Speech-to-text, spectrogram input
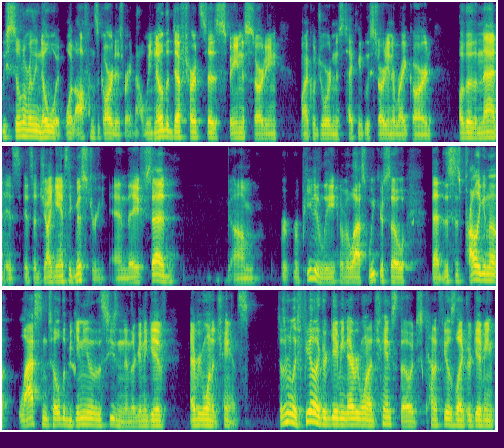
we still don't really know what, what offense guard is right now. We know the depth chart says Spain is starting. Michael Jordan is technically starting a right guard. Other than that, it's it's a gigantic mystery. And they've said um, re- repeatedly over the last week or so that this is probably going to last until the beginning of the season, and they're going to give everyone a chance. Doesn't really feel like they're giving everyone a chance, though. It just kind of feels like they're giving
